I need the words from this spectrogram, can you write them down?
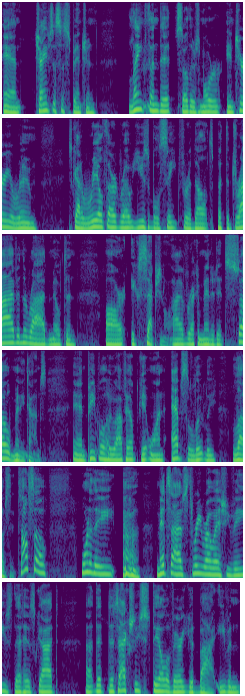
and changed the suspension, lengthened it so there's more interior room. It's got a real third row usable seat for adults, but the drive and the ride, Milton, are exceptional. I've recommended it so many times. And people who I've helped get one absolutely loves it. It's also one of the mid-sized three-row SUVs that has got uh, that that's actually still a very good buy, even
